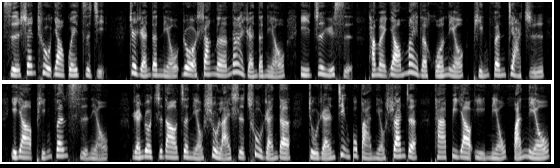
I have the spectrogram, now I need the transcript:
死牲畜要归自己。这人的牛若伤了那人的牛，以至于死，他们要卖了活牛平分价值，也要平分死牛。人若知道这牛素来是畜人的，主人竟不把牛拴着，他必要以牛还牛，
